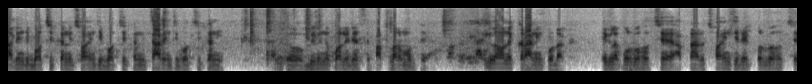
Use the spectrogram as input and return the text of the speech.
আট ইঞ্চি বদ ছিটকানি, ছয় ইঞ্চি বদ ছিটকানি, চার ইঞ্চি বদ ছিটকানি। তো বিভিন্ন কোয়ালিটি আছে পাতলার মধ্যে। এগুলো অনেক রানিং প্রোডাক্ট এগুলো পড়বে হচ্ছে আপনার ছয় ইঞ্চি রেট পড়বে হচ্ছে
